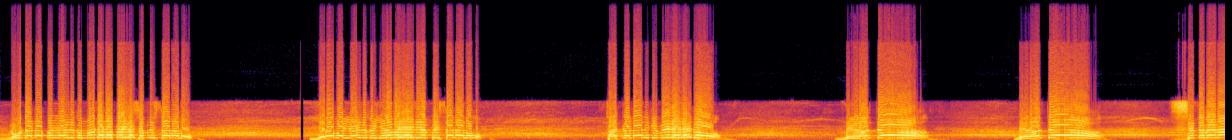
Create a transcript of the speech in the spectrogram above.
నూట డెబ్బై ఐదుకు నూట డెబ్బై ఐదు అసెంబ్లీ స్థానాలు. ఇరవై ఐదుకు ఇరవై ఐదు ఎంపీ స్థానాలు. తగ్గడానికి వీలే లేదు. మీరంతా మీరంతా సిద్ధమేనా?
